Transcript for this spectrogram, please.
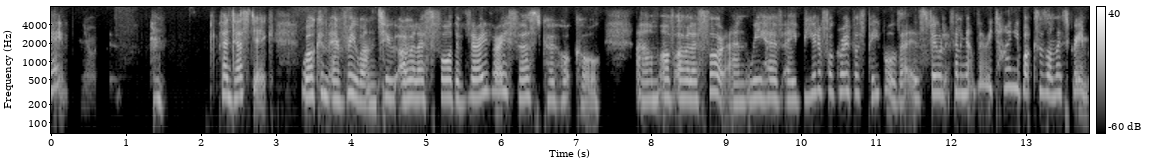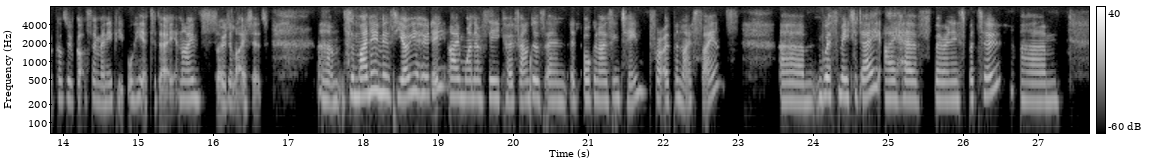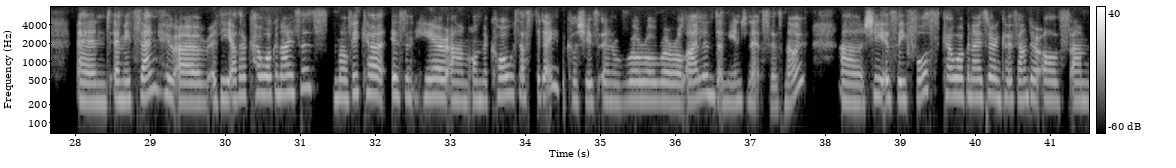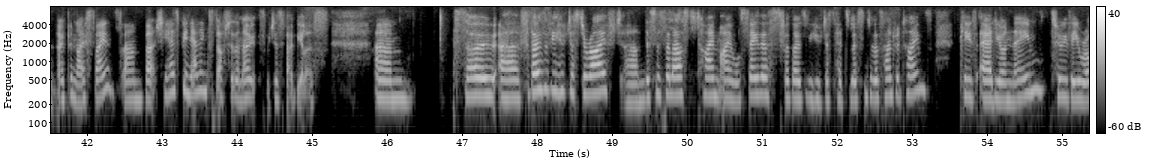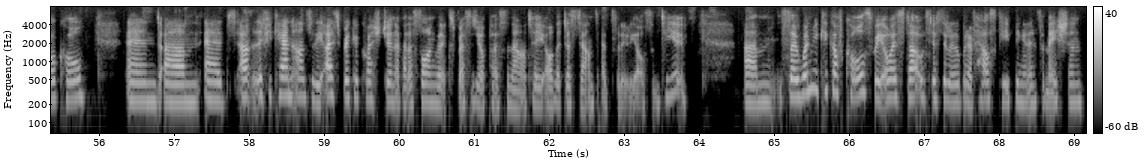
Okay. Fantastic. Welcome everyone to OLS4, the very, very first cohort call um, of OLS4. And we have a beautiful group of people that is fill, filling up very tiny boxes on my screen because we've got so many people here today. And I'm so delighted. Um, so my name is Yo Yehudi. I'm one of the co-founders and organizing team for Open Life Science. Um, with me today, I have Berenice Batut, um, and Emmy Tsang, who are the other co-organizers. Malvika isn't here um, on the call with us today because she's in rural, rural Ireland and the internet says no. Uh, she is the fourth co-organizer and co-founder of um, Open Life Science, um, but she has been adding stuff to the notes, which is fabulous. Um, so uh, for those of you who've just arrived, um, this is the last time I will say this. For those of you who've just had to listen to this 100 times, please add your name to the roll call and um, uh, if you can, answer the icebreaker question about a song that expresses your personality or that just sounds absolutely awesome to you. Um, so when we kick off calls, we always start with just a little bit of housekeeping and information.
